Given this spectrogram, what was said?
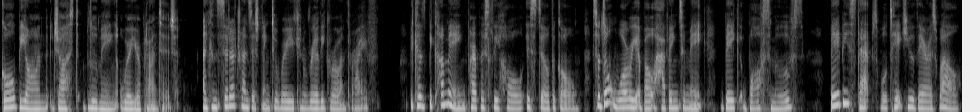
go beyond just blooming where you're planted and consider transitioning to where you can really grow and thrive because becoming purposely whole is still the goal. So don't worry about having to make big boss moves. Baby steps will take you there as well.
